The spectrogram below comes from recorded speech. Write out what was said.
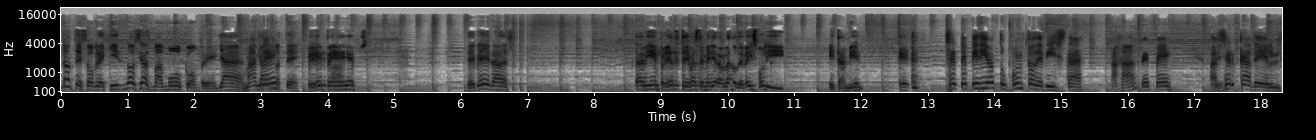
no te sobregires, no seas mamuco, hombre, ya, Mande. cálmate. Pepe, De veras, está bien, pero ya te llevaste media hora hablando de béisbol y, y también. ¿Qué? Se te pidió tu punto de vista, ajá, Pepe, acerca del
